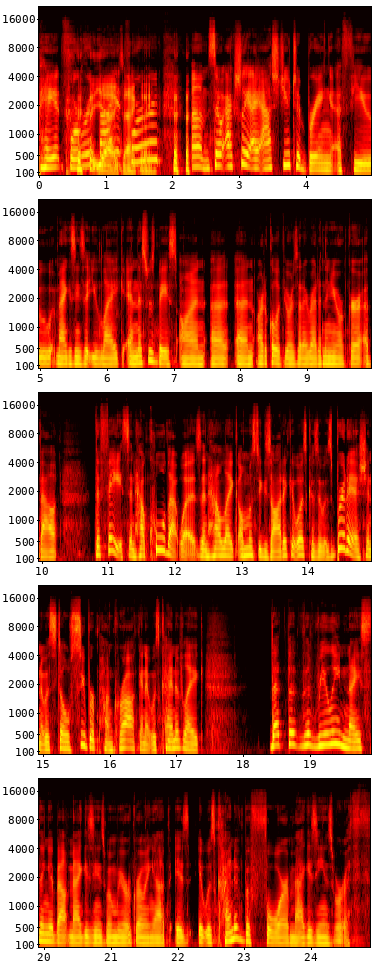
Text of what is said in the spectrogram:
pay it forward, Yeah, exactly. it forward. um, so actually, I asked you to bring a few magazines that you like, and this was based on a, an article of yours that I read in the New Yorker about the face and how cool that was, and how like almost exotic it was because it was British and it was still super punk rock, and it was kind of like. That the the really nice thing about magazines when we were growing up is it was kind of before magazines were a thing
